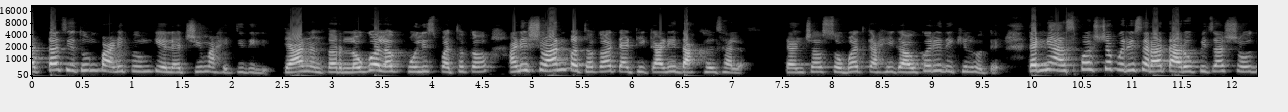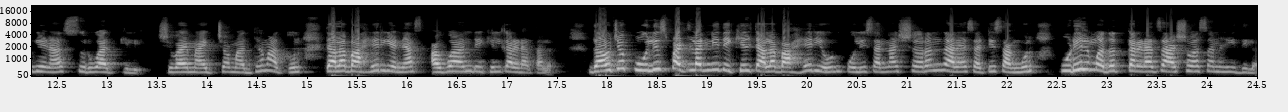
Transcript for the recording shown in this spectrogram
आत्ताच इथून पाणी पिऊन केल्याची माहिती दिली. त्यानंतर लगोलग पोलीस पथक आणि श्वान पथक त्या ठिकाणी दाखल झालं. त्यांच्यासोबत काही गावकरी देखील होते. त्यांनी आसपासच्या परिसरात आरोपीचा शोध घेण्यास सुरुवात केली. शिवाय माईकच्या माध्यमातून त्याला बाहेर येण्यास आवाहन देखील करण्यात आलं. गावच्या पोलीस पाटलांनी देखील त्याला बाहेर येऊन पोलिसांना शरण जाण्यासाठी सांगून पुढील मदत करण्याचं आश्वासनही दिलं.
